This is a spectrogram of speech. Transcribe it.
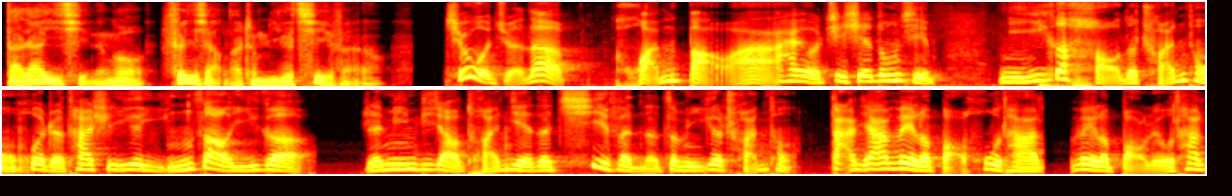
大家一起能够分享的这么一个气氛啊。其实我觉得环保啊，还有这些东西，你一个好的传统，或者它是一个营造一个人民比较团结的气氛的这么一个传统，大家为了保护它，为了保留它，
